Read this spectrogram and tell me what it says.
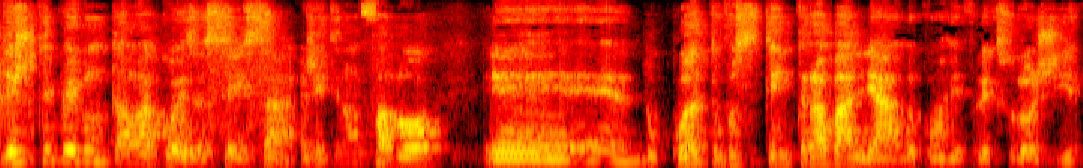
Deixa eu te perguntar uma coisa, Ceissa. A gente não falou é, do quanto você tem trabalhado com a reflexologia.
